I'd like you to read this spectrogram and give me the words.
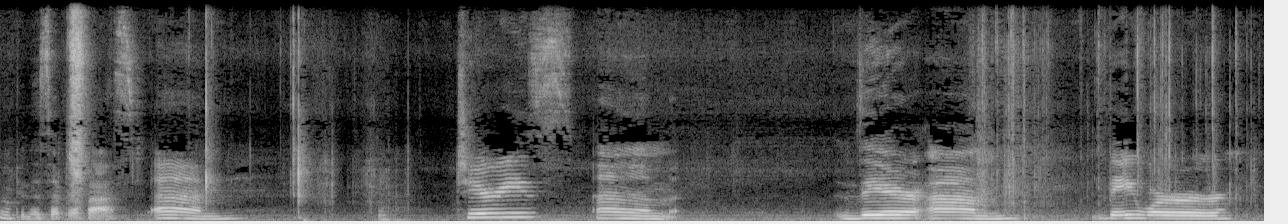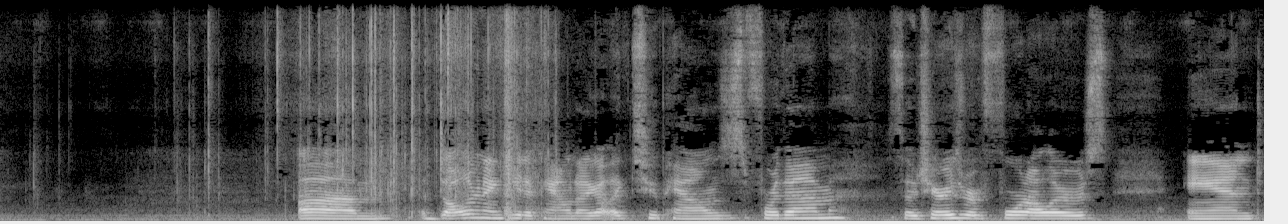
Open this up real fast. Um, cherries, um, they're, um, they were, um, $1.98 a pound. I got like two pounds for them. So cherries were $4 and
